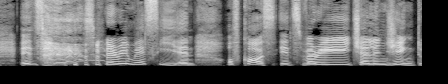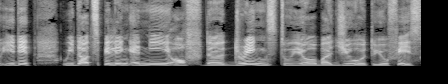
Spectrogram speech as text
it's it's very messy, and of course, it's very challenging to eat it without spilling any of the drinks to your baju or to your face.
